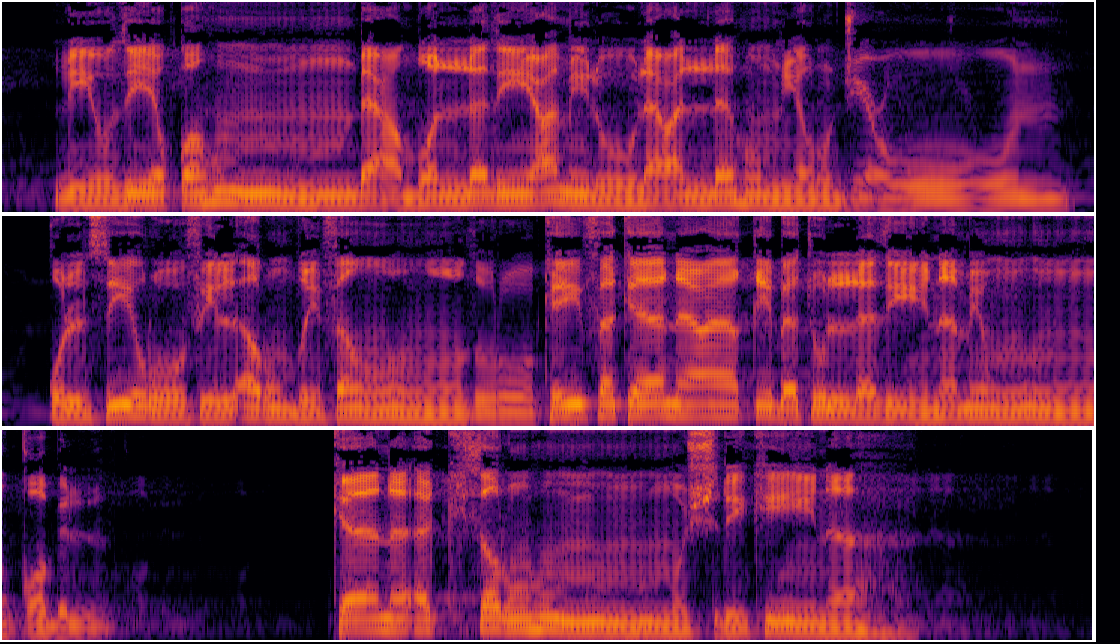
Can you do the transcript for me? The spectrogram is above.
ليذيقهم بعض الذي عملوا لعلهم يرجعون. قل سيروا في الأرض فانظروا كيف كان عاقبة الذين من قبل. كان أكثرهم مشركين.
